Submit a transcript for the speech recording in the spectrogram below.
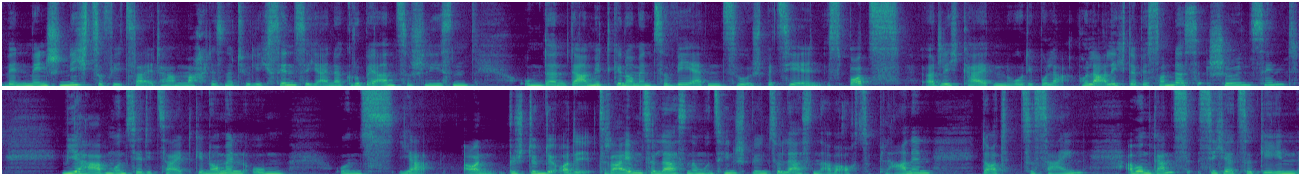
wenn Menschen nicht so viel Zeit haben, macht es natürlich Sinn, sich einer Gruppe anzuschließen um dann da mitgenommen zu werden zu speziellen Spots, Örtlichkeiten, wo die Polar Polarlichter besonders schön sind. Wir haben uns ja die Zeit genommen, um uns ja an bestimmte Orte treiben zu lassen, um uns hinspülen zu lassen, aber auch zu planen, dort zu sein. Aber um ganz sicher zu gehen,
